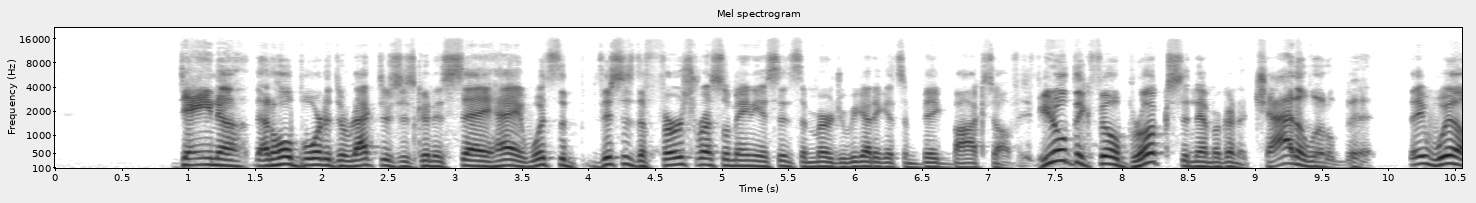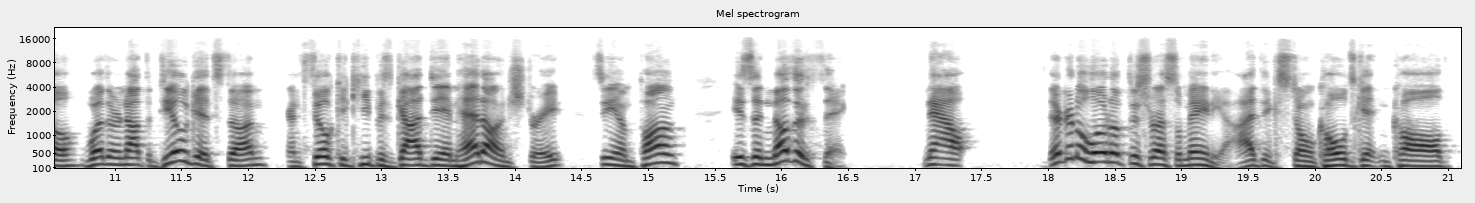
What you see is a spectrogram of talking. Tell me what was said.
Dana, that whole board of directors is going to say, "Hey, what's the? This is the first WrestleMania since the merger. We got to get some big box office. If you don't think Phil Brooks and them are going to chat a little bit, they will. Whether or not the deal gets done and Phil can keep his goddamn head on straight, CM Punk is another thing. Now, they're going to load up this WrestleMania. I think Stone Cold's getting called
